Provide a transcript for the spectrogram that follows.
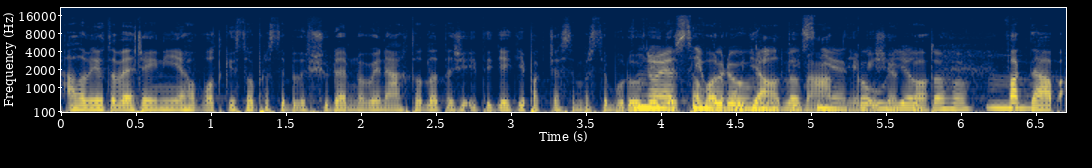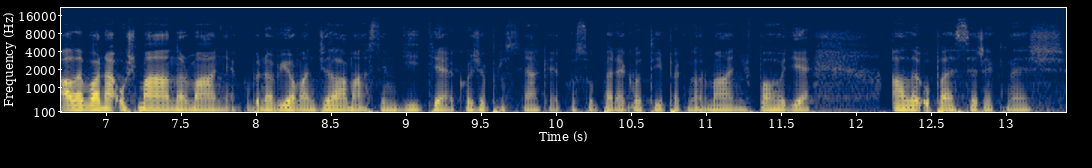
Ale hlavně je to veřejný, jeho fotky jsou prostě byly všude v novinách, tohle, takže i ty děti pak časem prostě budou No vědět, co on budou udělal vlastně mámě, jako víš, jako, toho. Mm. Fakt dáp, ale ona už má normálně jako novýho manžela, má s ním dítě, jakože prostě nějaký jako super jako týpek normální v pohodě, ale úplně si řekneš,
